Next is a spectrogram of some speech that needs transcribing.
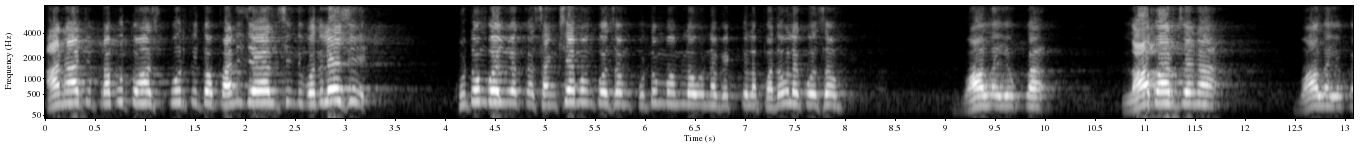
ఆనాటి ప్రభుత్వం ఆ స్ఫూర్తితో పనిచేయాల్సింది వదిలేసి కుటుంబం యొక్క సంక్షేమం కోసం కుటుంబంలో ఉన్న వ్యక్తుల పదవుల కోసం వాళ్ళ యొక్క లాభార్జన వాళ్ళ యొక్క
